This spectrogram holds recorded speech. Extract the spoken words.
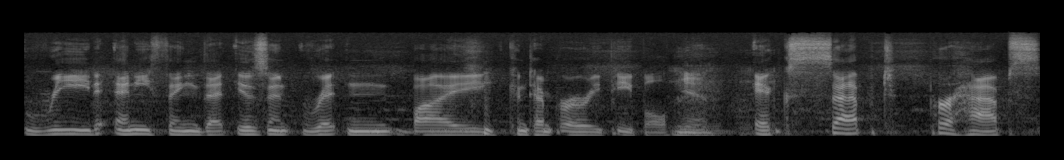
read anything that isn't written by contemporary people Yeah. except perhaps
